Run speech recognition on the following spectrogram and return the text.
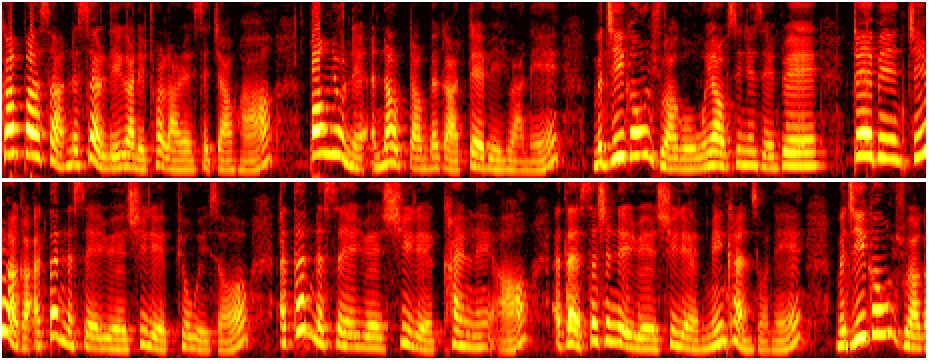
ကပ္ပစ24ကနေထွက်လာတဲ့စစ်ကြောင်းဟာပေါ့မြို့နယ်အနောက်တောင်ဘက်ကတဲ့ပင်ရွာနဲ့မကြီးကုန်းရွာကိုဝင်ရောက်စီးနှင်းစဉ်တွင် တဲပင်ကျေးရွာကအသက်20အရွယ်ရှိတဲ့ဖြိုးဝေစောအသက်20အရွယ်ရှိတဲ့ခိုင်လင်းအောင်အသက်18နှစ်အရွယ်ရှိတဲ့မင်းခန့်စောနဲ့မကြီးကုန်းရွာက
